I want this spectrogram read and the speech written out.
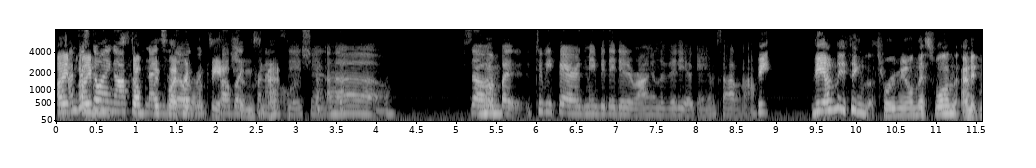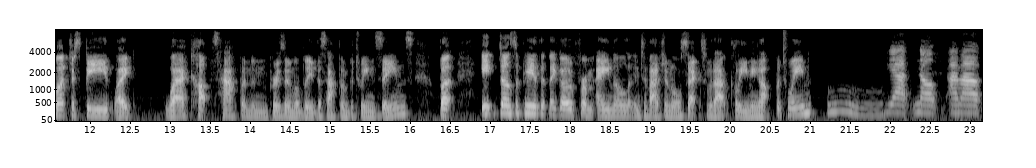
I, I'm just going off of stumbling Knights of the Old Republic now. pronunciation. Oh. So, Um, but to be fair, maybe they did it wrong in the video game. So I don't know. The only thing that threw me on this one, and it might just be like where cuts happen, and presumably this happened between scenes, but it does appear that they go from anal into vaginal sex without cleaning up between. Ooh. Yeah, no, I'm out.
